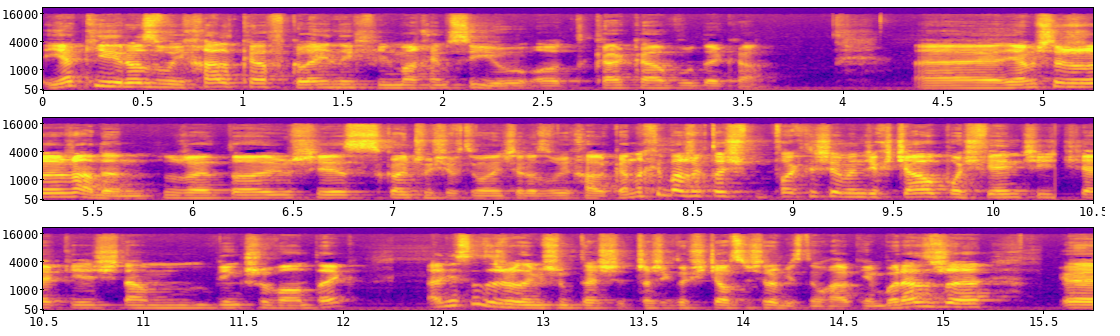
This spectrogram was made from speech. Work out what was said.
Jaki rozwój Hulka w kolejnych filmach MCU od KKWDK? E, Ja myślę, że żaden, że to już jest, skończył się w tym momencie rozwój Hulka. No chyba, że ktoś faktycznie będzie chciał poświęcić jakiś tam większy wątek, ale nie sądzę, że w najbliższym czasie ktoś chciał coś robić z tym Hulkiem, bo raz, że e,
